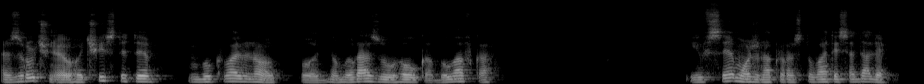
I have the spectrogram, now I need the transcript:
Зручно його чистити буквально по одному разу голка булавка. І все можна користуватися далі.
